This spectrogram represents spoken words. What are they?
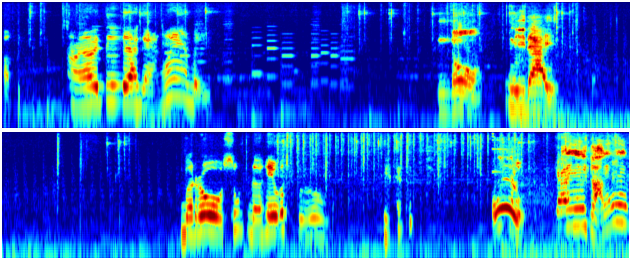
ờ. trời ơi tia ra gàn quá bị No, me die. bro shoot the hell up bro Oh, căng thẳng.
